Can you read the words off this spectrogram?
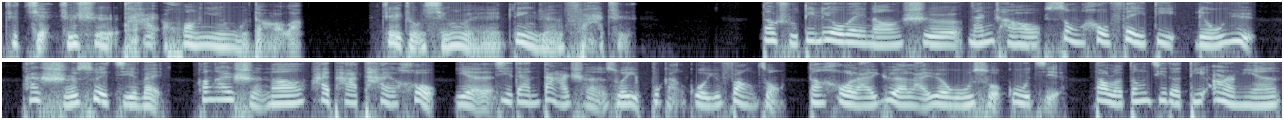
这简直是太荒淫无道了，这种行为令人发指。倒数第六位呢是南朝宋后废帝刘裕，他十岁继位，刚开始呢害怕太后，也忌惮大臣，所以不敢过于放纵。但后来越来越无所顾忌，到了登基的第二年，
